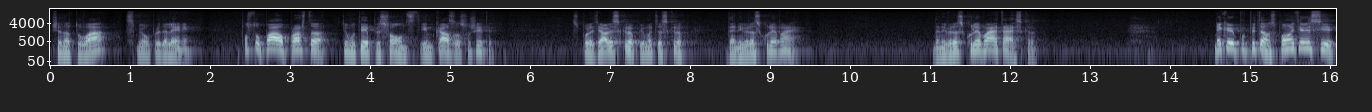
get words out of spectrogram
че на това сме определени. Апостол Павел праща Тимотей при солнците и им казва, слушайте, сполетя ви скръп, имате скръп, да не ви разколебае. Да не ви разколебае тая скръп. Нека ви попитам, спомните ли си,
